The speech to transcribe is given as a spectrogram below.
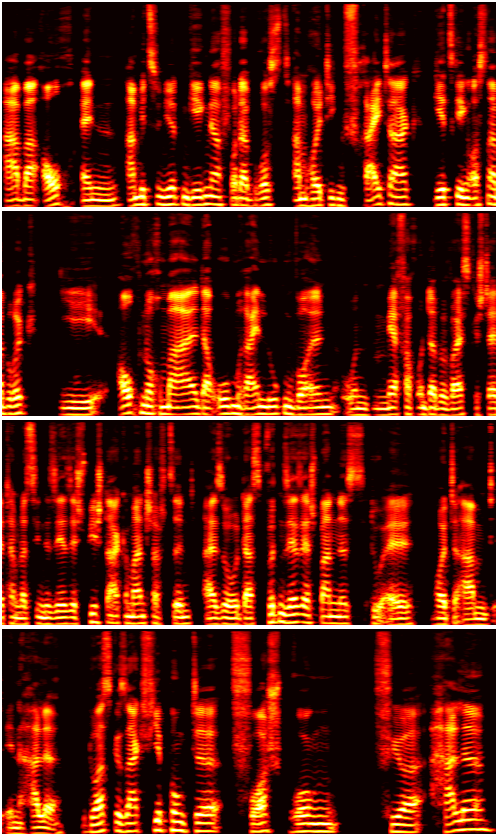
aber auch einen ambitionierten Gegner vor der Brust. Am heutigen Freitag geht's gegen Osnabrück die auch nochmal da oben reinluken wollen und mehrfach unter Beweis gestellt haben, dass sie eine sehr, sehr spielstarke Mannschaft sind. Also das wird ein sehr, sehr spannendes Duell heute Abend in Halle. Du hast gesagt, vier Punkte Vorsprung für Halle.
